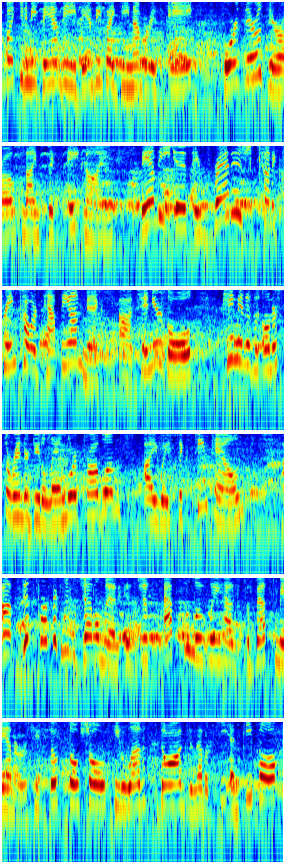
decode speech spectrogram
I'd like you to meet Bambi. Bambi's ID number is A4009689. Bambi is a reddish, kind of cream colored Papillon mix, uh, 10 years old. Came in as an owner surrender due to landlord problems. I weigh 16 pounds. Uh, this perfect little gentleman is just absolutely has the best manners. He's so social. He loves dogs and other pe and people.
